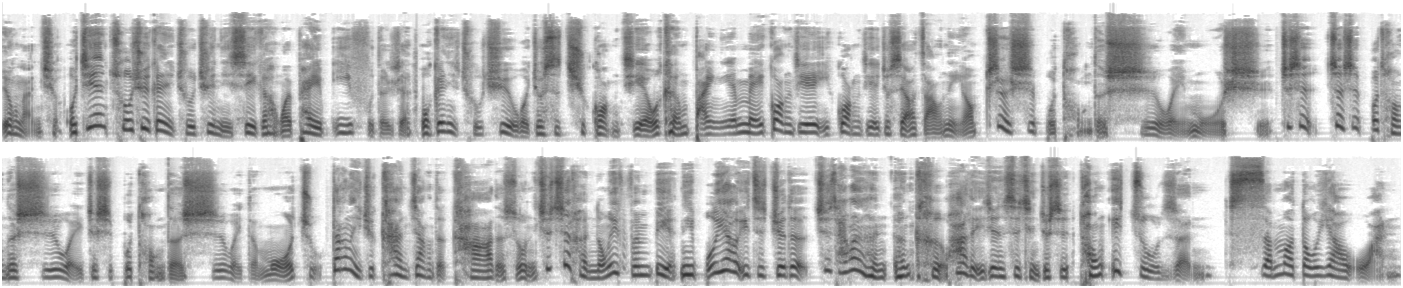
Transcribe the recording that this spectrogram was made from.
用篮球。我今天出去跟你出去，你是一个很会配衣服的人，我跟你出去，我就是去逛街，我可能百年没逛街，一逛街就是要找你哦。这是不同的思维模式，就是这是不同的思维，这是不同的思维的模组。当你去看这样的咖的时候，你就是很容易分辨，你不要一直觉得。得，其实台湾很很可怕的一件事情，就是同一组人什么都要玩，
